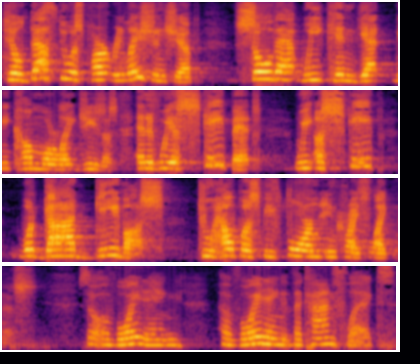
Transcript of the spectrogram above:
till death do us part relationship so that we can get, become more like Jesus. And if we escape it, we escape what God gave us to help us be formed in Christ's likeness. So avoiding, avoiding the conflict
